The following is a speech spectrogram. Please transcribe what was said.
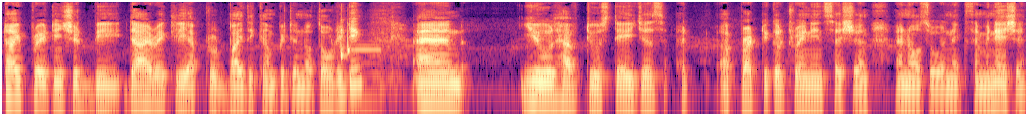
type rating should be directly approved by the competent authority. And you will have two stages a, a, practical training session and also an examination.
